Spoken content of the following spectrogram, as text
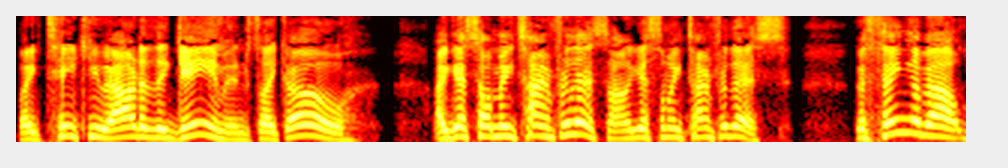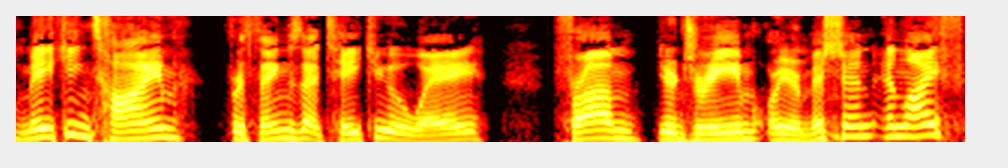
like take you out of the game. And it's like, oh, I guess I'll make time for this. I guess I'll make time for this. The thing about making time for things that take you away from your dream or your mission in life,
